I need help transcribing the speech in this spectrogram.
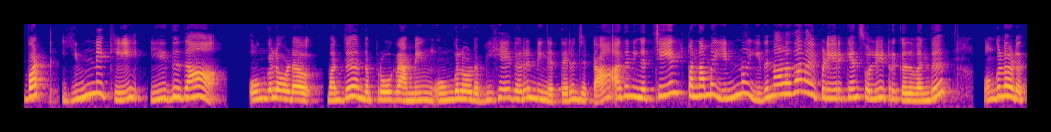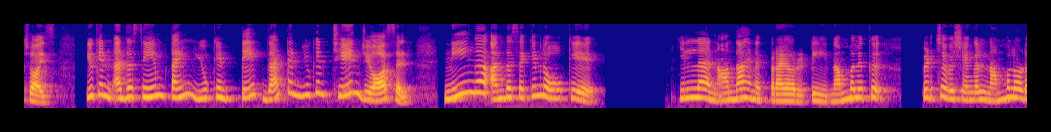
but இன்னைக்கு இதுதான் உங்களோட வந்து அந்த ப்ரோக்ராமிங் உங்களோட பிஹேவியர்னு நீங்கள் தெரிஞ்சிட்டா அதை நீங்கள் சேஞ்ச் பண்ணாமல் இன்னும் இதனால தான் நான் இப்படி இருக்கேன்னு சொல்லிட்டு இருக்கிறது வந்து உங்களோட choice you can at the same time you can take that and you can change yourself நீங்கள் அந்த செகண்டில் ஓகே இல்லை நான் தான் எனக்கு ப்ரையாரிட்டி நம்மளுக்கு பிடிச்ச விஷயங்கள் நம்மளோட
